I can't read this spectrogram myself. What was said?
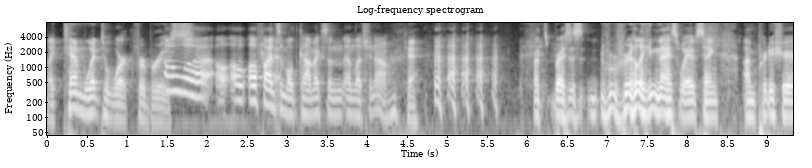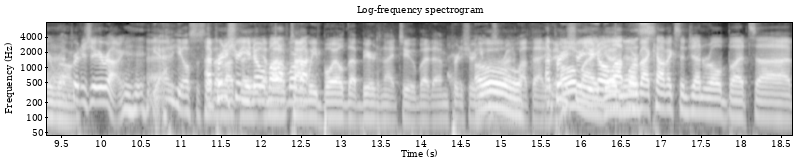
like Tim went to work for Bruce. I'll, uh, I'll, I'll, I'll find some old comics and, and let you know. okay. That's Bryce's really nice way of saying, "I'm pretty sure you're wrong." I'm pretty sure you're wrong. Yeah, he also said I'm pretty about sure the you know a amount lot more time about- we boiled that beer tonight too. But I'm pretty sure he wasn't right Oh. about that. I'm pretty Oh sure you know a lot more about comics in general, but uh,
